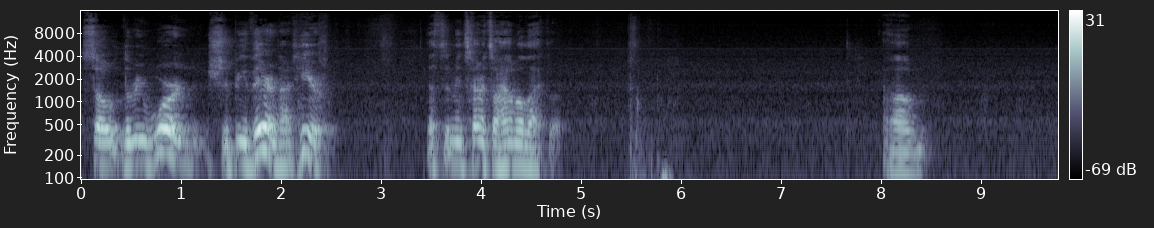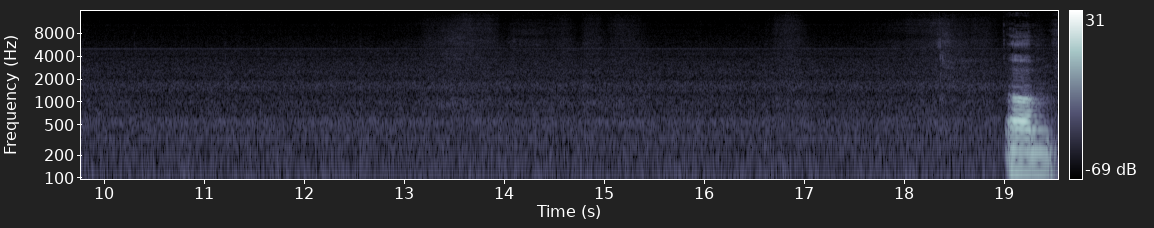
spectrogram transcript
So the reward should be there, not here. That's it means. Um, Ähm,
